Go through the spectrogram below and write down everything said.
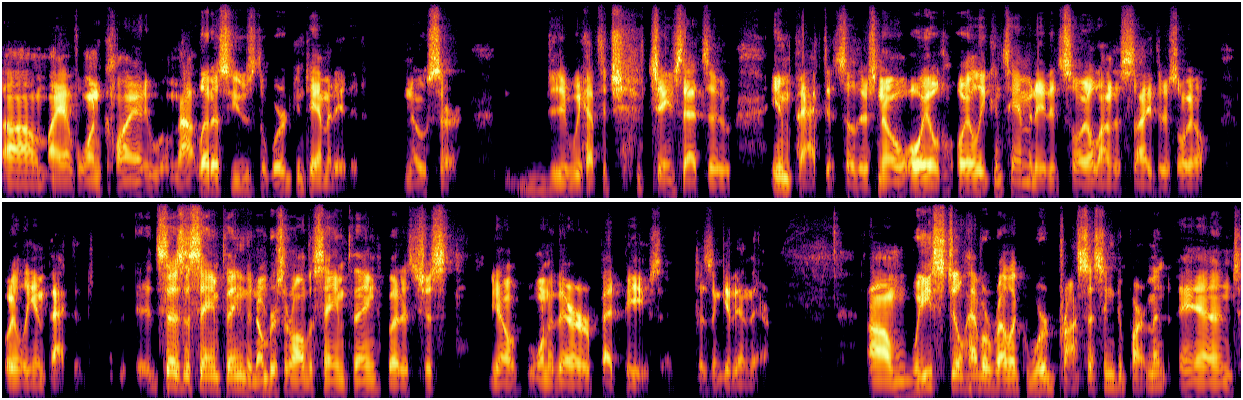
Um, I have one client who will not let us use the word contaminated. No, sir. We have to ch change that to impacted. So there's no oil, oily contaminated soil on the site. There's oil, oily impacted it says the same thing. The numbers are all the same thing, but it's just you know one of their pet peeves. It doesn't get in there. Um, we still have a relic word processing department, and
